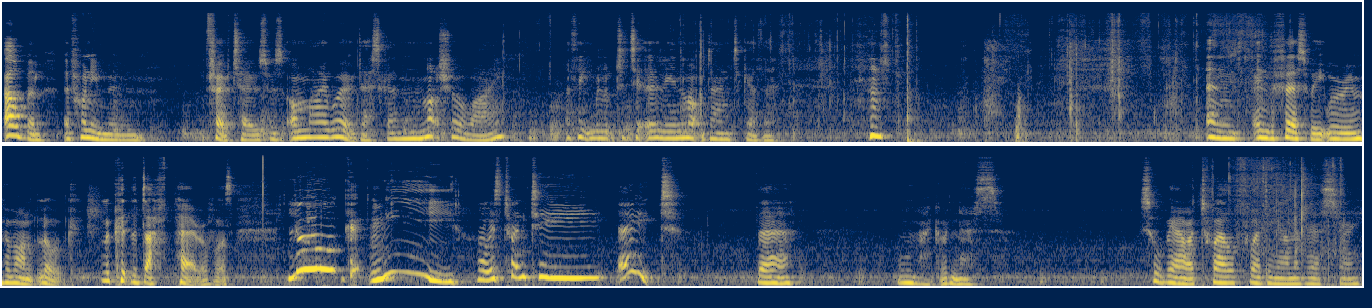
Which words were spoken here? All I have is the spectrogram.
album of honeymoon photos was on my work desk. I'm not sure why. I think we looked at it early in lockdown together. and in the first week we were in Vermont. Look, look at the daft pair of us. Look at me. I was 28 there. Oh my goodness. This will be our 12th wedding anniversary.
